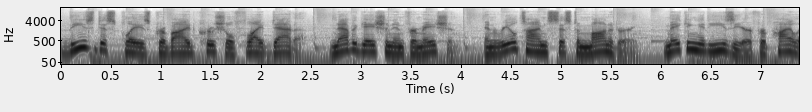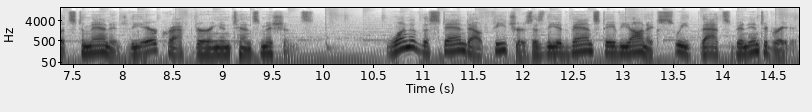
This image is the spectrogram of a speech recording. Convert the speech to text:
These displays provide crucial flight data, navigation information, and real-time system monitoring, making it easier for pilots to manage the aircraft during intense missions. One of the standout features is the advanced avionics suite that's been integrated.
